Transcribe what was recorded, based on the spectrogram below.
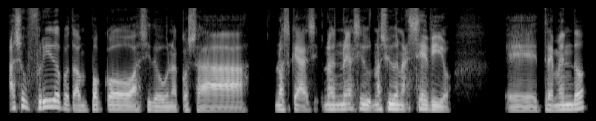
ha sufrido, pero tampoco ha sido una cosa, no ha, sido, no ha sido un asedio eh, tremendo.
